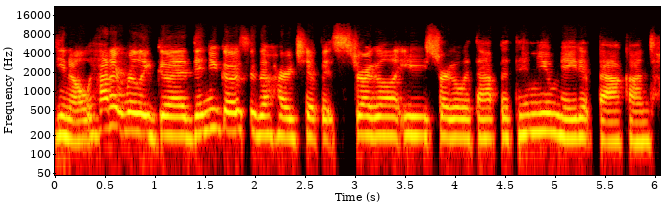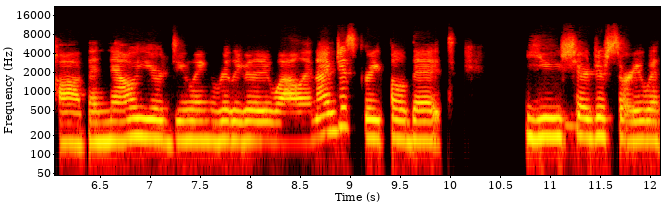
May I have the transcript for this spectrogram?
You know, had it really good. Then you go through the hardship, it's struggle, you struggle with that, but then you made it back on top and now you're doing really, really well. And I'm just grateful that you shared your story with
